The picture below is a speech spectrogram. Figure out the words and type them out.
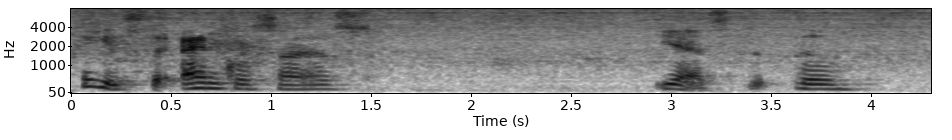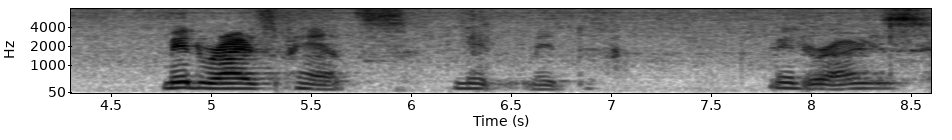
I think it's the ankle size. Yes, yeah, the, the mid-rise pants. Mid, mid, mid-rise.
